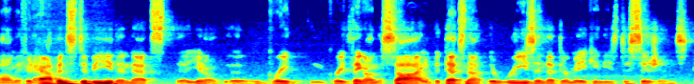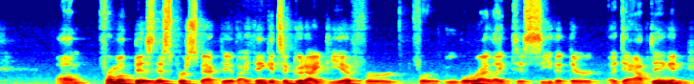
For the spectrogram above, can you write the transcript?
Um, if it happens to be, then that's uh, you know a great great thing on the side, but that's not the reason that they're making these decisions. Um, from a business perspective, I think it's a good idea for for Uber. I like to see that they're adapting, and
